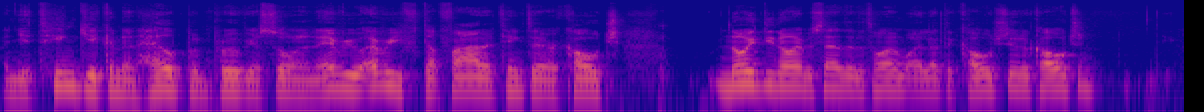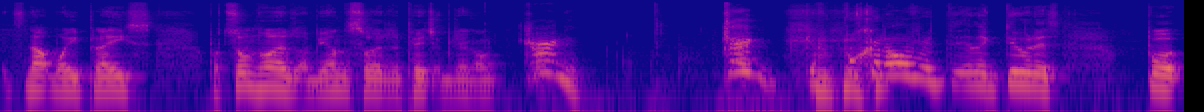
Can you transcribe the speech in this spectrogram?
and you think you can help improve your son. And every every father thinks they're a coach. Ninety nine percent of the time, I let the coach do the coaching. It's not my place, but sometimes I'll be on the side of the pitch and be there going, "Jordan, Jordan, get fucking over it, like do this." But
